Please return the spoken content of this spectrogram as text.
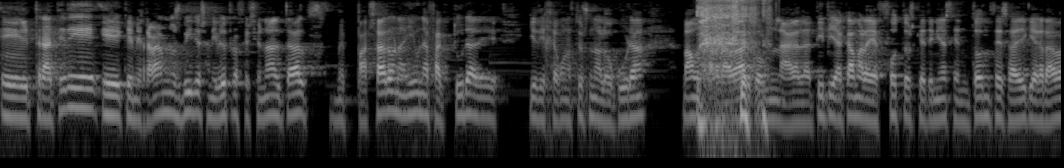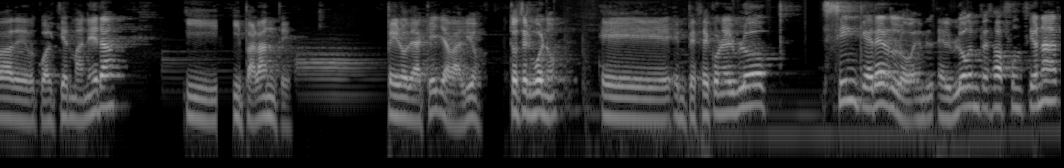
eh, traté de que me grabaran unos vídeos a nivel profesional, tal, me pasaron ahí una factura de, yo dije, bueno, esto es una locura, vamos a grabar con una, la típica cámara de fotos que tenías entonces ahí que grababa de cualquier manera y, y para adelante pero de aquella valió. Entonces, bueno, eh, empecé con el blog, sin quererlo, el blog empezó a funcionar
